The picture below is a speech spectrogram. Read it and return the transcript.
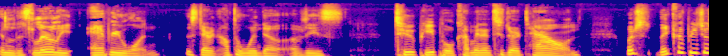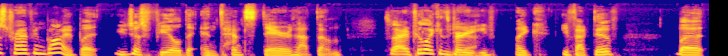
And it's literally everyone is staring out the window of these two people coming into their town, which they could be just driving by, but you just feel the intense stares at them. So I feel like it's very Yeah. eff- like effective, but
